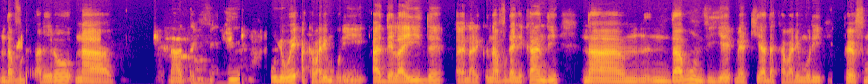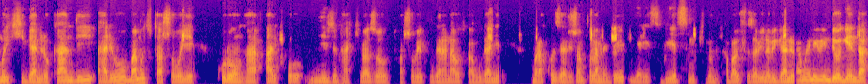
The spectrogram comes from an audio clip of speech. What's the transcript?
Ndavugana rero na na david uyu we akaba ari muri adelaide navuganye kandi na ndabumviye merikiyade akaba ari muri pefu muri iki kiganiro kandi hariho bamwe tutashoboye kuronka ariko n'ibyo nta kibazo twashoboye kuvugana nabo twavuganye. Murakoze hari jean paul amede yari sbs mu kirundi. Ukaba wifuza bino biganiro hamwe n'ibindi wagenda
